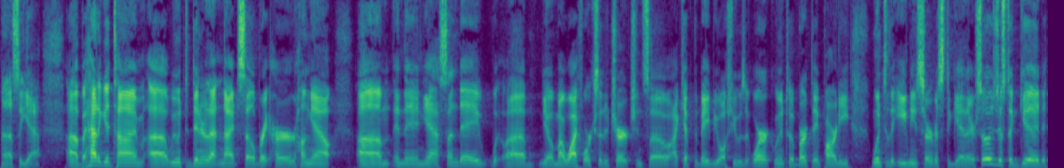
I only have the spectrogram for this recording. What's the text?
Uh, so yeah, uh, but had a good time. Uh, we went to dinner that night to celebrate her, hung out. Um, and then yeah, Sunday, uh, you know, my wife works at a church, and so I kept the baby while she was at work. We went to a birthday party, went to the evening service together. So it was just a good,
